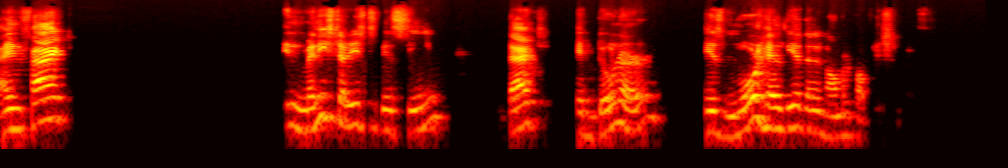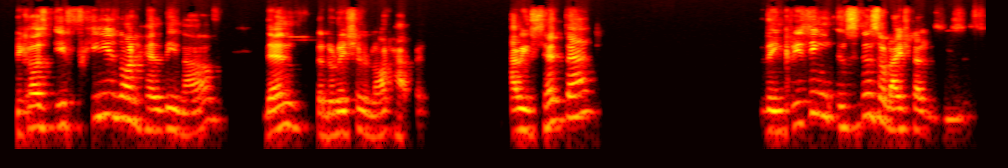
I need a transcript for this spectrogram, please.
And in fact, in many studies, it's been seen that a donor is more healthier than a normal population. Because if he is not healthy enough, then the donation will not happen. Having said that, the increasing incidence of lifestyle diseases,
